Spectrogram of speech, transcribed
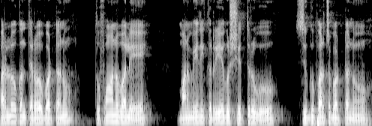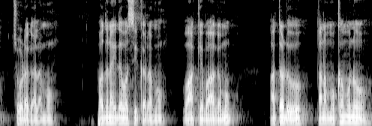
పరలోకం తెరవబట్టను తుఫాను వలె మన మీదకి రేగు శత్రువు సిగ్గుపరచబట్టను చూడగలము. పదునైదవ శిఖరము వాక్య భాగము. అతడు తన ముఖమును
